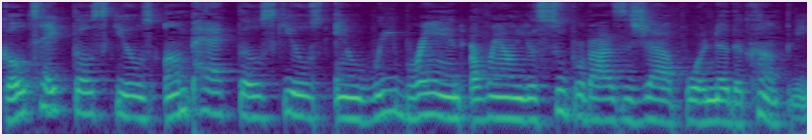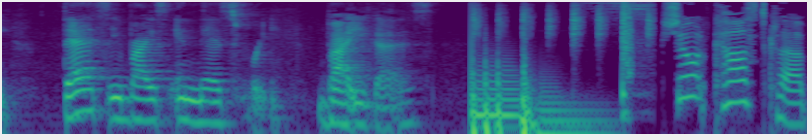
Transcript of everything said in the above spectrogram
Go take those skills, unpack those skills, and rebrand around your supervisor's job for another company. That's advice and that's free. Bye, you guys. Short Cast Club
